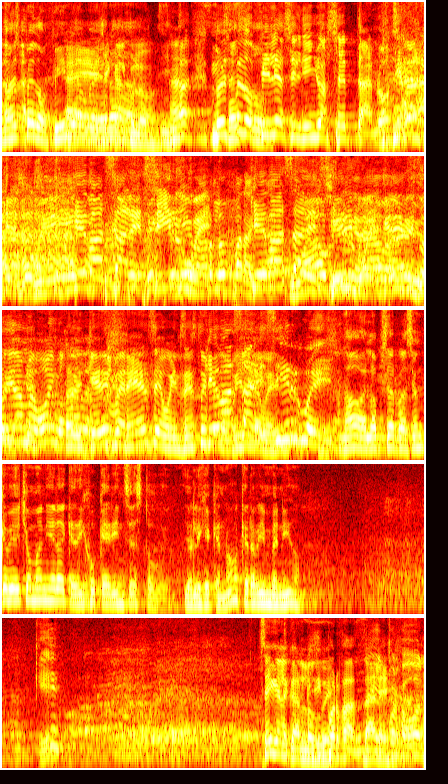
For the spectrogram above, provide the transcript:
No es pedofilia, Eh, güey. sin era cálculo. in- Ah, No es incesto. pedofilia si el niño acepta, ¿no? ¿Qué, qué- qué vas a decir, güey? Llevarlo para ¿Qué allá. vas a Wow, decir, güey? ¿Qué- ya me voy, ¿Qué diferencia, güey? Incesto y ¿Qué vas a güey. decir, güey? No, la observación que había hecho Manny era que dijo que era incesto, güey. Yo le dije que no, que era bienvenido. ¿Qué? Síguele, Carlos, Sí, güey. por favor. Dale. Por favor.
